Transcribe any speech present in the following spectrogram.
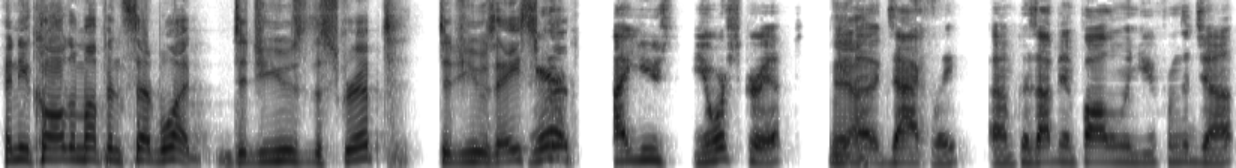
And you called them up and said, what? Did you use the script? Did you use a script? Yeah, I used your script. Yeah. You know, exactly. Because um, I've been following you from the jump,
